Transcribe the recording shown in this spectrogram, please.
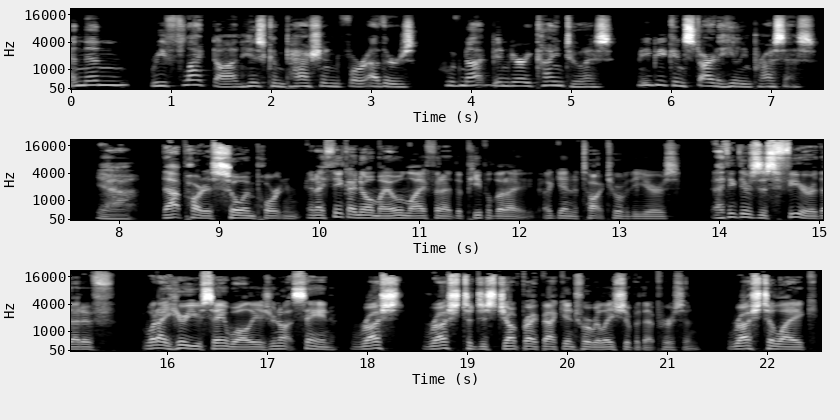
and then reflect on his compassion for others who have not been very kind to us, maybe it can start a healing process. Yeah, that part is so important. And I think I know in my own life and the people that I, again, have talked to over the years, I think there's this fear that if what I hear you saying, Wally, is you're not saying rush, rush to just jump right back into a relationship with that person, rush to like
